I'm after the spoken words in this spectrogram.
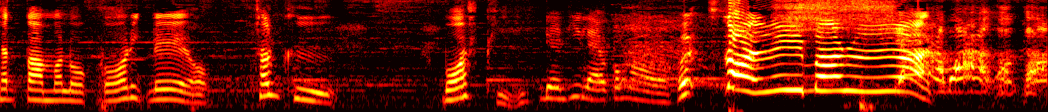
ฉันตามมาหลอกกอดอีกแล้วฉันคือบอสผี เดือนที่แล้วก็มาเฮ้ยซอลลี่มาเลือดกระบ้ากระกา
